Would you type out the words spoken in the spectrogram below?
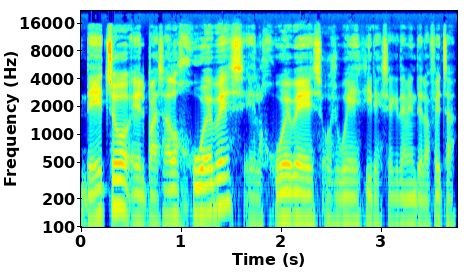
De hecho, el pasado jueves, el jueves, os voy a decir exactamente la fecha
